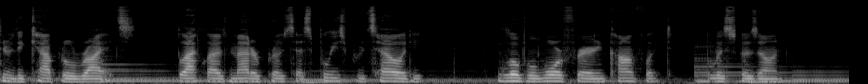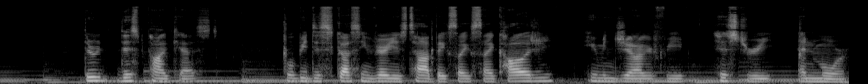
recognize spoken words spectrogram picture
through the Capitol riots, Black Lives Matter protests, police brutality, global warfare and conflict, the list goes on. Through this podcast, we'll be discussing various topics like psychology, human geography, history, and more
